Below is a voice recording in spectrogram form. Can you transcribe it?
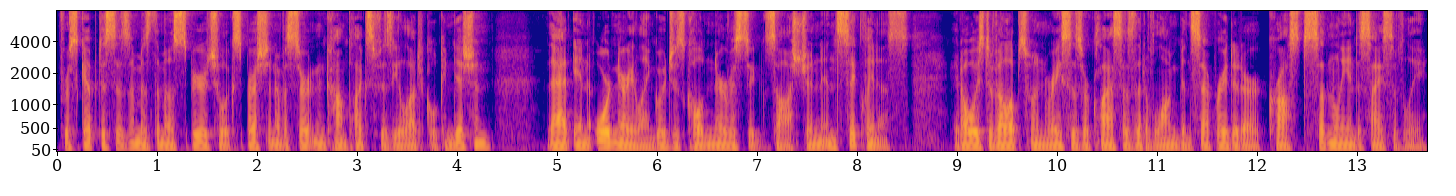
For skepticism is the most spiritual expression of a certain complex physiological condition that, in ordinary language, is called nervous exhaustion and sickliness. It always develops when races or classes that have long been separated are crossed suddenly and decisively.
